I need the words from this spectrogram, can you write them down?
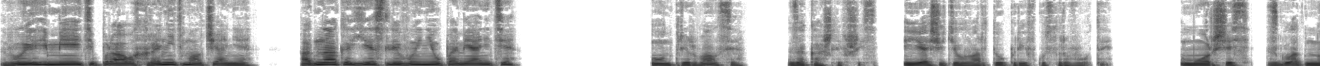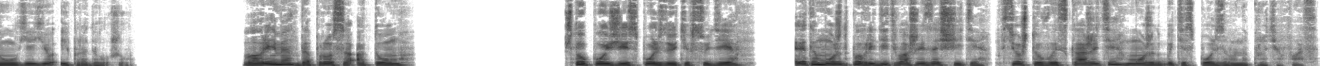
«Вы имеете право хранить молчание, однако если вы не упомянете...» Он прервался, закашлившись, и я ощутил во рту привкус рвоты. Морщась, сглотнул ее и продолжил. Во время допроса о том, что позже используете в суде, это может повредить вашей защите. Все, что вы скажете, может быть использовано против вас.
